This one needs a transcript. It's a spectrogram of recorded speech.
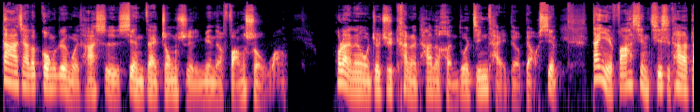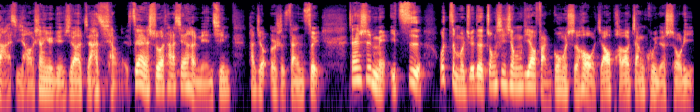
大家都公认为他是现在中学里面的防守王。后来呢，我就去看了他的很多精彩的表现，但也发现其实他的打击好像有点需要加强诶。虽然说他现在很年轻，他就二十三岁，但是每一次我怎么觉得中信兄弟要反攻的时候，只要跑到张坤宇的手里，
